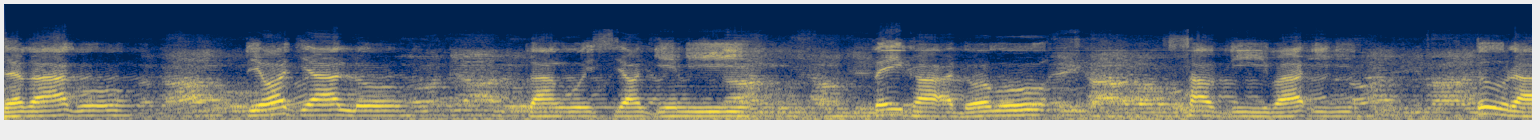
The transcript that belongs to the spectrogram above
စကားကိုပြောကြလို့ကံကိုရှောင်ကျင်မည် သိက္ခာတော်ကိုသောက်တည်ပါ၏သူရာ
